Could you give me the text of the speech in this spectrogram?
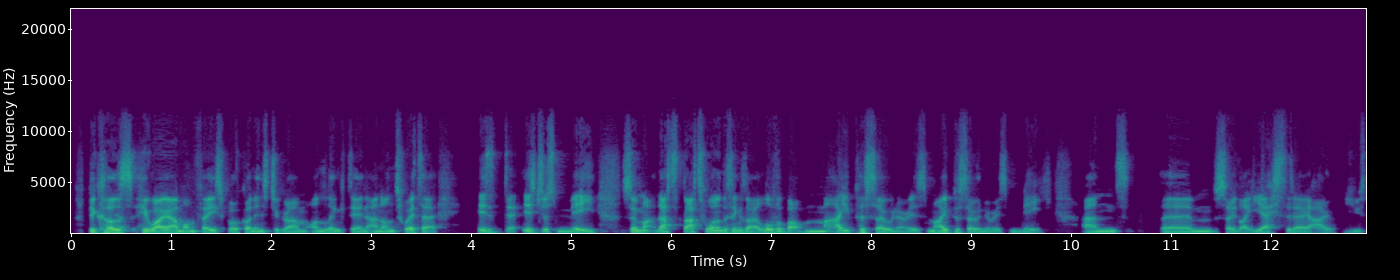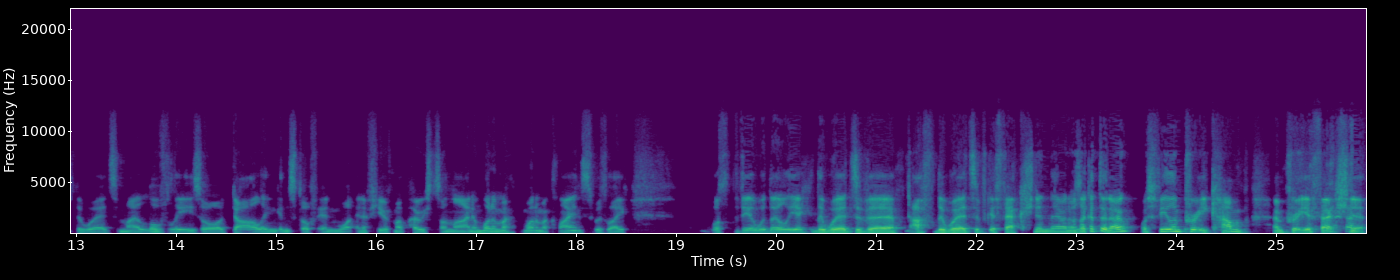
because yeah. who I am on Facebook, on Instagram, on LinkedIn, and on Twitter is is just me. So my, that's that's one of the things I love about my persona is my persona is me, and um, so like yesterday, I used the words "my lovelies" or "darling" and stuff in what in a few of my posts online. And one of my one of my clients was like, "What's the deal with all the, the words of uh, the words of affection in there?" And I was like, "I don't know. I was feeling pretty camp and pretty affectionate,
